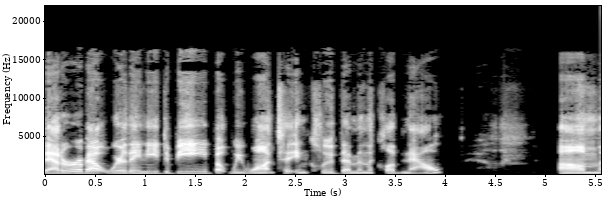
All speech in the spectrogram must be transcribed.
better about where they need to be but we want to include them in the club now. Um,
